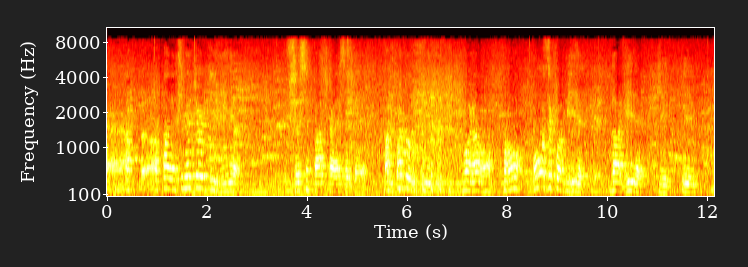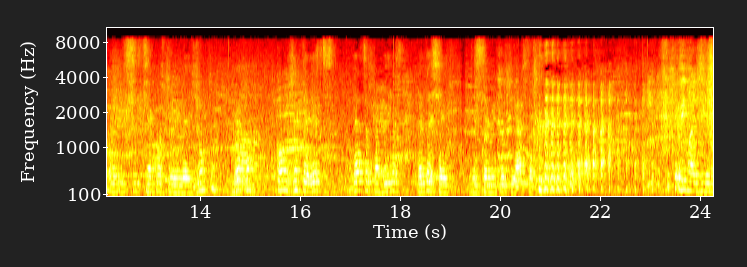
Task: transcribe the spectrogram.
A- Aparentemente eu devia ser simpático a essa ideia. Mas quando eu vi que moravam on- 11 famílias na vila que, que eh, se tinha construído aí junto, eu com, com os interesses dessas famílias, eu deixei de ser um entusiasta. Eu imagino.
